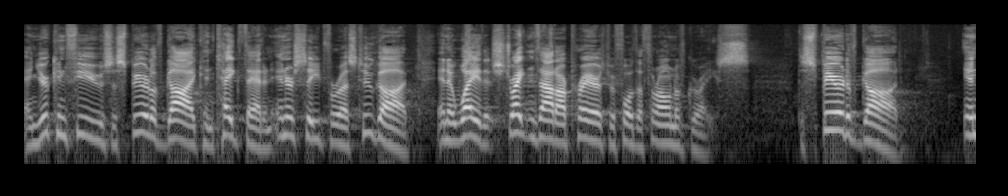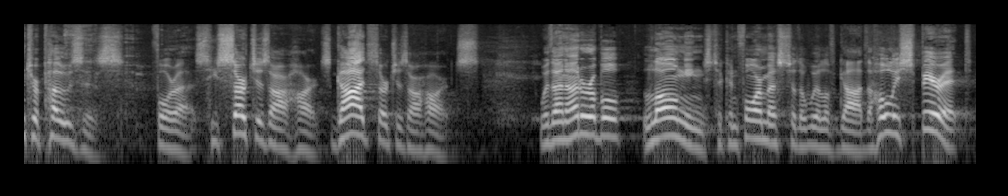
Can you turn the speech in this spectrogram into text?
and you're confused, the Spirit of God can take that and intercede for us to God in a way that straightens out our prayers before the throne of grace. The Spirit of God interposes for us. He searches our hearts. God searches our hearts with unutterable longings to conform us to the will of God. The Holy Spirit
